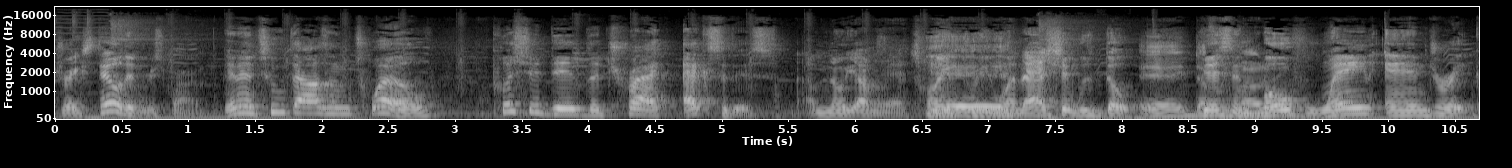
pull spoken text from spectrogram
Drake still didn't respond. Then in 2012, Pusha did the track Exodus. I know y'all remember that 23 Yeah. one. That shit was dope. Yeah, he definitely Dissing both Wayne and Drake.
